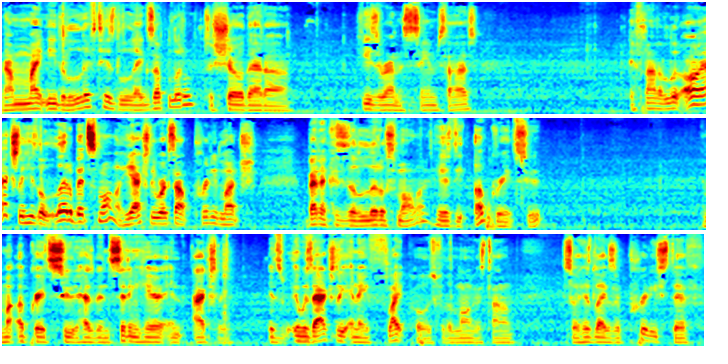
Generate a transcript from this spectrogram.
And I might need to lift his legs up a little to show that uh, he's around the same size. If not a little, oh, actually, he's a little bit smaller. He actually works out pretty much better because he's a little smaller. Here's the upgrade suit. And my upgrade suit has been sitting here and actually, it was actually in a flight pose for the longest time. So his legs are pretty stiff.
